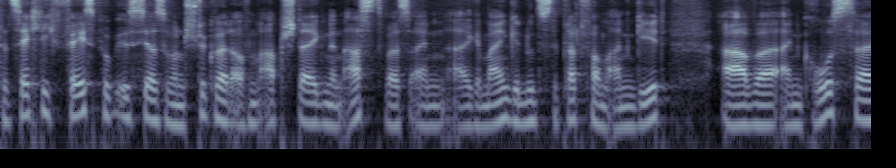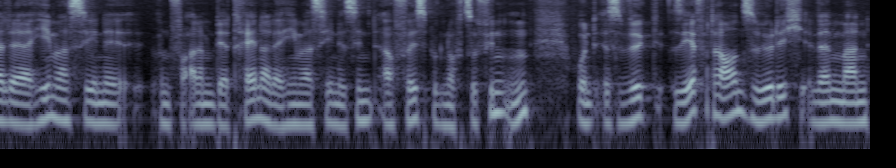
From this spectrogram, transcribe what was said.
tatsächlich, Facebook ist ja so ein Stück weit auf dem absteigenden Ast, was eine allgemein genutzte Plattform angeht. Aber ein Großteil der HEMA-Szene und vor allem der Trainer der HEMA-Szene sind auf Facebook noch zu finden. Und es wirkt sehr vertrauenswürdig, wenn man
